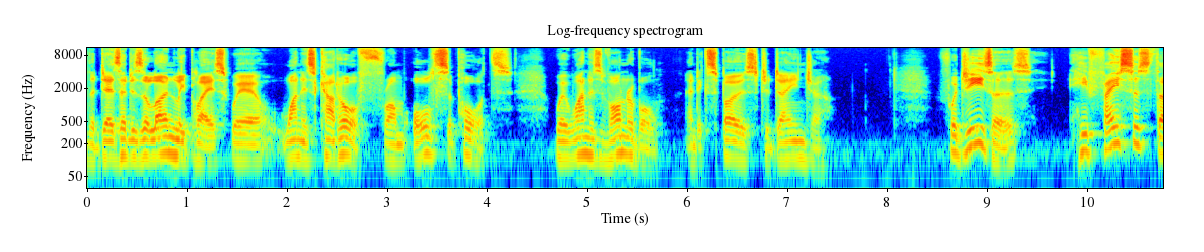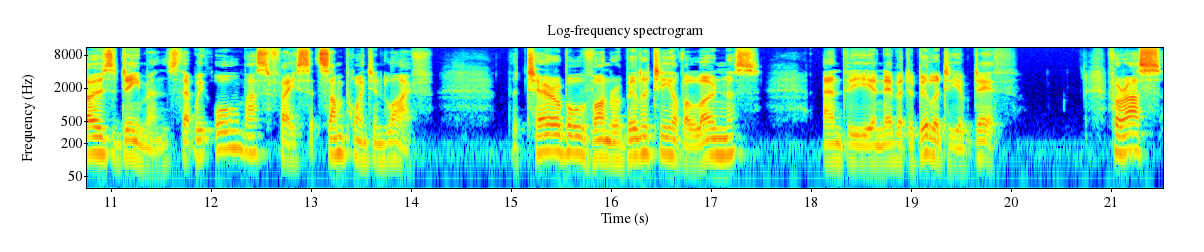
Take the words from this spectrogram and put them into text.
The desert is a lonely place where one is cut off from all supports, where one is vulnerable and exposed to danger. For Jesus, he faces those demons that we all must face at some point in life the terrible vulnerability of aloneness and the inevitability of death. For us,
